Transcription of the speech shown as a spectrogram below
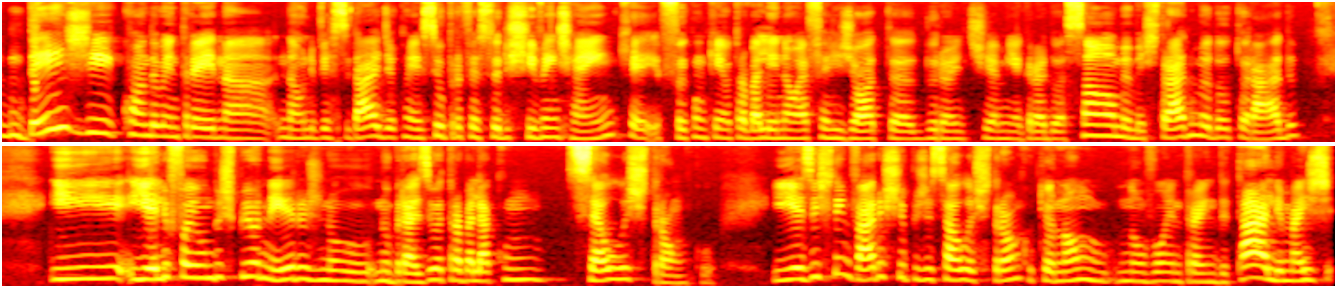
Desde quando eu entrei na, na universidade, eu conheci o professor Steven Shen, que foi com quem eu trabalhei na UFRJ durante a minha graduação, meu mestrado, meu doutorado. E, e ele foi um dos pioneiros no, no Brasil a trabalhar com células-tronco. E existem vários tipos de células-tronco que eu não, não vou entrar em detalhe, mas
